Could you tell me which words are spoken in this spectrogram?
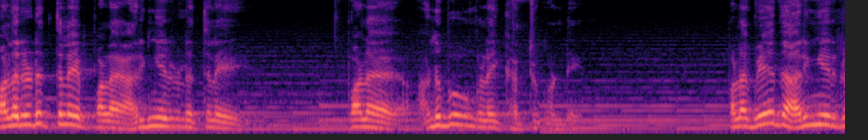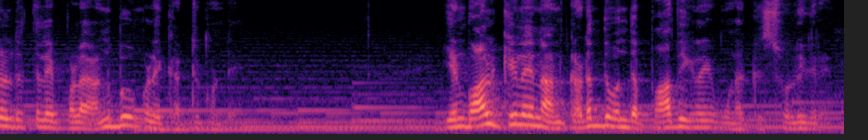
பலரிடத்திலே பல அறிஞர்களிடத்திலே பல அனுபவங்களை கற்றுக்கொண்டேன். பல வேத அறிஞர்களிடத்தில் பல அனுபவங்களை கற்றுக்கொண்டேன். என் வாழ்க்கையில் நான் கடந்து வந்த பாதைகளை உனக்கு சொல்லுகிறேன்.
